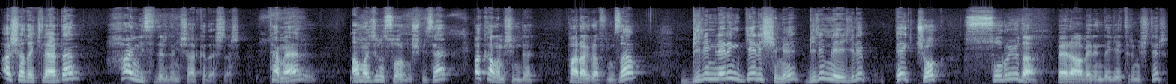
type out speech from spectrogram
aşağıdakilerden hangisidir demiş arkadaşlar. Temel amacını sormuş bize. Bakalım şimdi paragrafımıza. Bilimlerin gelişimi bilimle ilgili pek çok soruyu da beraberinde getirmiştir.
